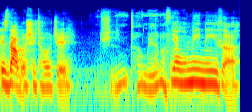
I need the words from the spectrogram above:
Is that what she told you? She didn't tell me anything. Yeah, well, me neither.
